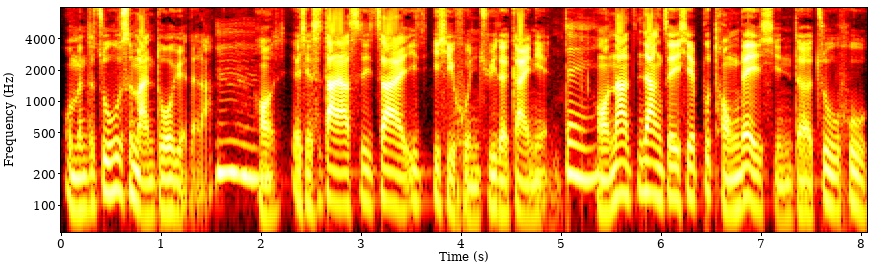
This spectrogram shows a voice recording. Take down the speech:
我们的住户是蛮多元的啦，嗯，哦，而且是大家是在一一起混居的概念，对，哦，那让这些不同类型的住户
